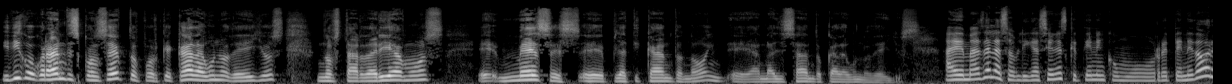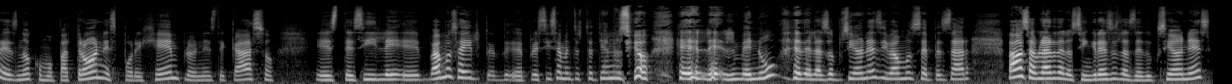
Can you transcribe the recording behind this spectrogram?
Y digo grandes conceptos porque cada uno de ellos nos tardaríamos eh, meses eh, platicando, ¿no? Eh, analizando cada uno de ellos. Además de las obligaciones que tienen como retenedores, ¿no? Como patrones, por ejemplo, en este caso. Este, si le, vamos a ir, precisamente usted ya nos dio el, menú de las opciones y vamos a empezar, vamos a hablar de los ingresos, las deducciones,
